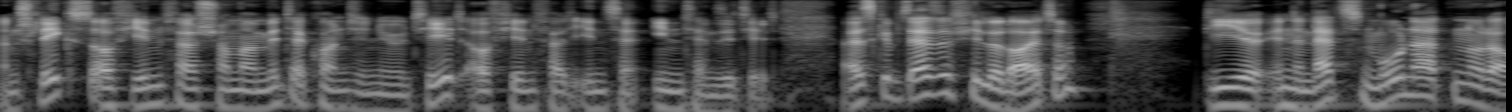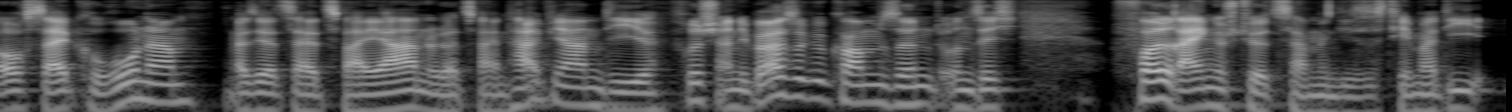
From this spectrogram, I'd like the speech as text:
Dann schlägst du auf jeden Fall schon mal mit der Kontinuität auf jeden Fall Intensität. Weil es gibt sehr, sehr viele Leute, die in den letzten Monaten oder auch seit Corona, also jetzt seit zwei Jahren oder zweieinhalb Jahren, die frisch an die Börse gekommen sind und sich voll reingestürzt haben in dieses Thema, die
